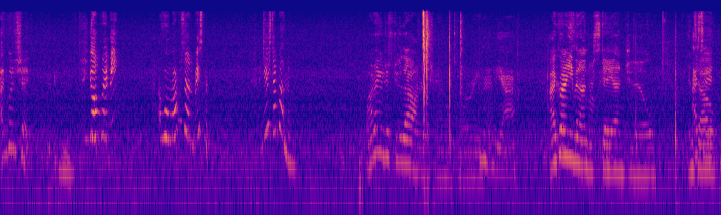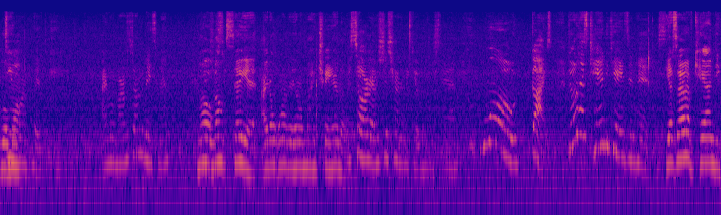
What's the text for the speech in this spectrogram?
I'm gonna show you. mm, Yo, baby! I want marbles out of the basement. Did you step on them? why don't you just do that on your channel. I couldn't even understand you I until said, well, do you want to play with me? I want marbles down the basement. No, don't say it. I don't want it on my channel. Sorry, I was just trying to make you understand. Whoa, guys, Dylan has candy canes in his. Yes, I have candy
